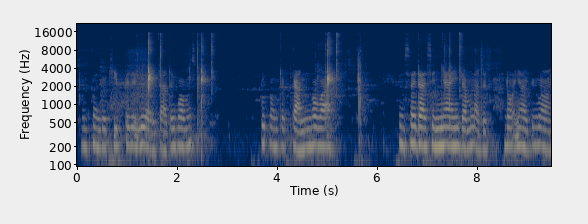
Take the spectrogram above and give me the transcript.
เพื่อนๆก็คลิปไปเรื่อยๆจ้ะจนกว่ามันรุดออกจากกันเพราะว่าเป็นใส่ได้เส้นใหญ่จ้ะมันอาจจะเดาะยากจังหน่อย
